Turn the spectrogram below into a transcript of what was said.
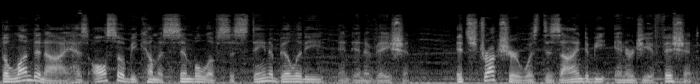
The London Eye has also become a symbol of sustainability and innovation. Its structure was designed to be energy efficient,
